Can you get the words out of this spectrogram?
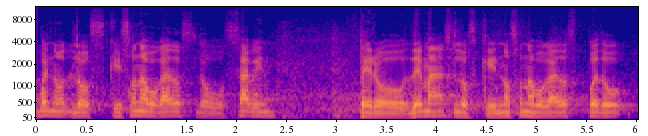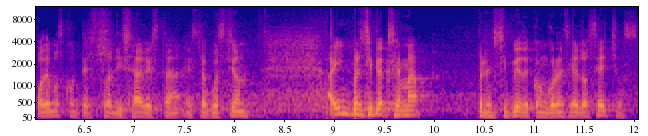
bueno, los que son abogados lo saben, pero además los que no son abogados puedo, podemos contextualizar esta, esta cuestión. Hay un principio que se llama principio de congruencia de los hechos,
